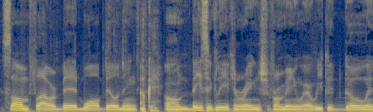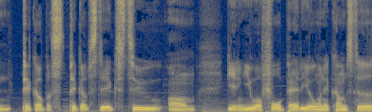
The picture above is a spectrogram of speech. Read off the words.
some flower bed wall buildings. Okay. Um, basically it can range from anywhere. We could go and pick up a, pick up sticks to um getting you a full patio when it comes to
